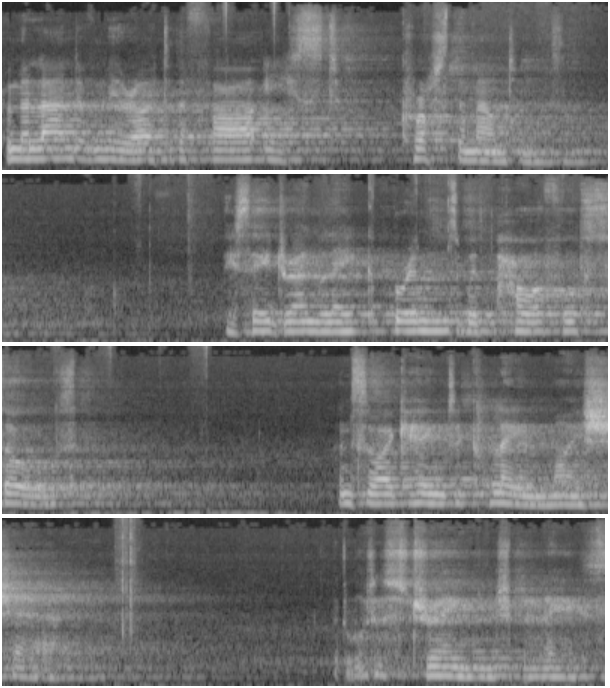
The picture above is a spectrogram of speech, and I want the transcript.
From the land of Mira to the far east, across the mountains. They say Drangleic brims with powerful souls. And so I came to claim my share. But what a strange place.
